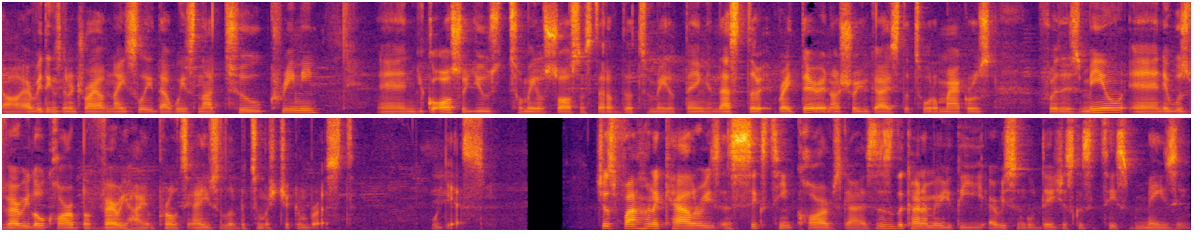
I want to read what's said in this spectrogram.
Uh, everything's gonna dry out nicely. That way it's not too creamy. And you could also use tomato sauce instead of the tomato thing. And that's the right there. And I'll show you guys the total macros for this meal and it was very low carb but very high in protein. I used a little bit too much chicken breast. Well, yes. Just 500 calories and 16 carbs, guys. This is the kind of meal you can eat every single day just because it tastes amazing.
